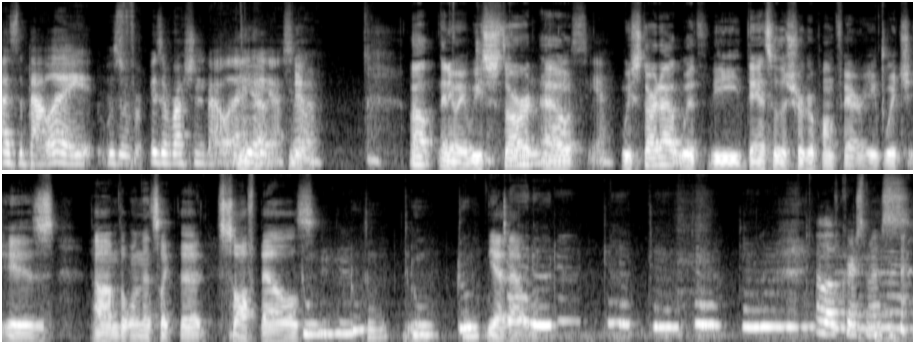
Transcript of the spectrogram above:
as the ballet was Is a- is a Russian ballet. Yeah. Yeah. so. Yeah. Well, anyway, we start out. Nice, yeah. We start out with the Dance of the Sugar Plum Fairy, which is um, the one that's like the soft bells. Dun, dun, dun. Yeah, that one. I love Christmas.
